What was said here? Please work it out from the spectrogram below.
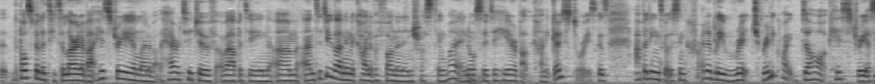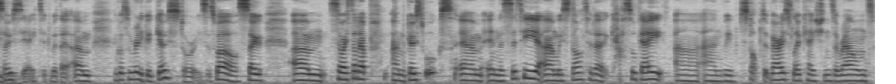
the, the possibility to learn about history and learn about the heritage of, of Aberdeen, um, and to do that in a kind of a fun and interesting way, and also to hear about the kind of ghost stories, because Aberdeen's got this incredibly rich, really quite dark history associated with it, um, and got some really good ghost stories as well. So, um, so I set up um, ghost walks um, in the city, and we started at Castlegate, uh, and we stopped at various locations around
